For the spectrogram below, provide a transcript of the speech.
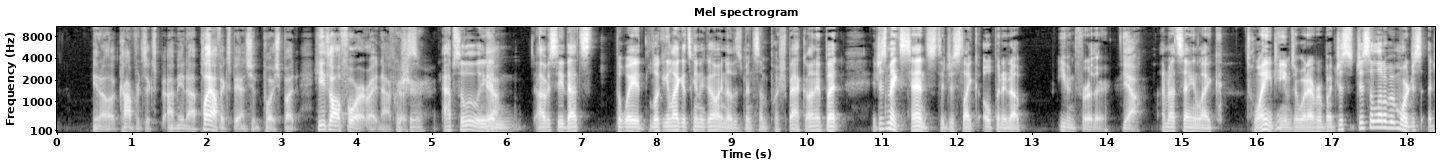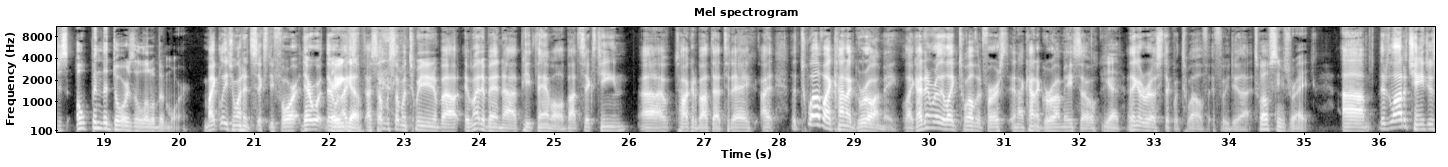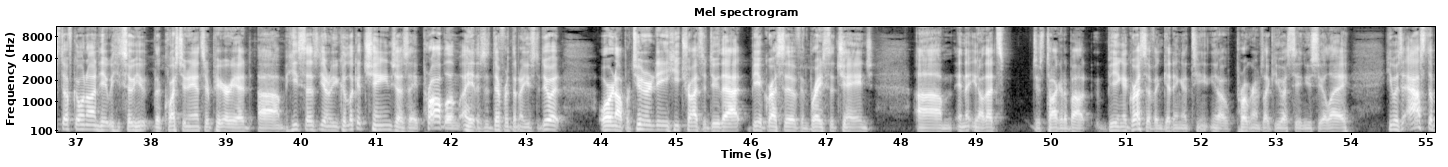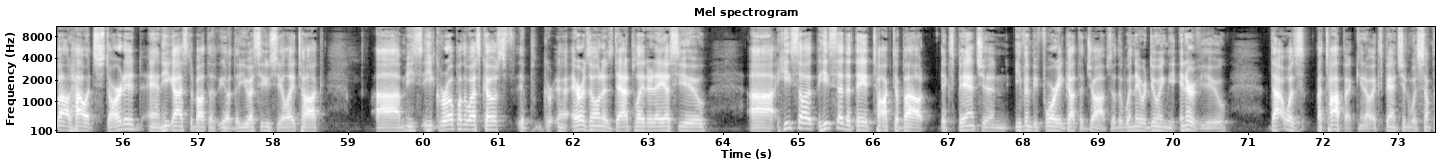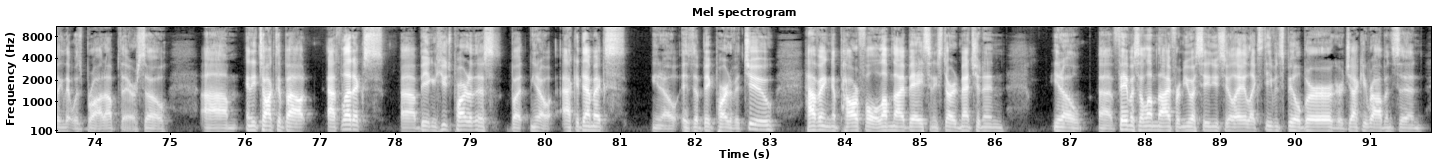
you know a conference. Exp- I mean, a playoff expansion push. But he's all for it right now, For Chris. sure. Absolutely. Yeah. And obviously that's the way it's looking like it's going to go. I know there's been some pushback on it, but it just makes sense to just like open it up even further. Yeah. I'm not saying like 20 teams or whatever, but just just a little bit more. Just just open the doors a little bit more. Mike Leach wanted 64. There were there, There you I, go. I saw someone tweeting about it might have been uh, Pete Thamel about 16 uh, talking about that today. I the 12 I kind of grew on me. Like I didn't really like 12 at first and I kind of grew on me, so Yeah. I think I'd rather stick with 12 if we do that. 12 seems right. Um, there's a lot of changes stuff going on. He, so he, the question and answer period. Um, he says, you know, you could look at change as a problem. Hey, this is different than I used to do it, or an opportunity. He tries to do that. Be aggressive, embrace the change, um, and that, you know that's just talking about being aggressive and getting a team. You know, programs like USC and UCLA. He was asked about how it started, and he asked about the you know the USC UCLA talk. Um, he, he grew up on the West Coast, uh, Arizona. His dad played at ASU. Uh, he saw. He said that they had talked about expansion even before he got the job. So that when they were doing the interview, that was a topic. You know, expansion was something that was brought up there. So, um, and he talked about athletics uh, being a huge part of this, but you know, academics, you know, is a big part of it too. Having a powerful alumni base, and he started mentioning, you know, uh, famous alumni from USC and UCLA like Steven Spielberg or Jackie Robinson.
